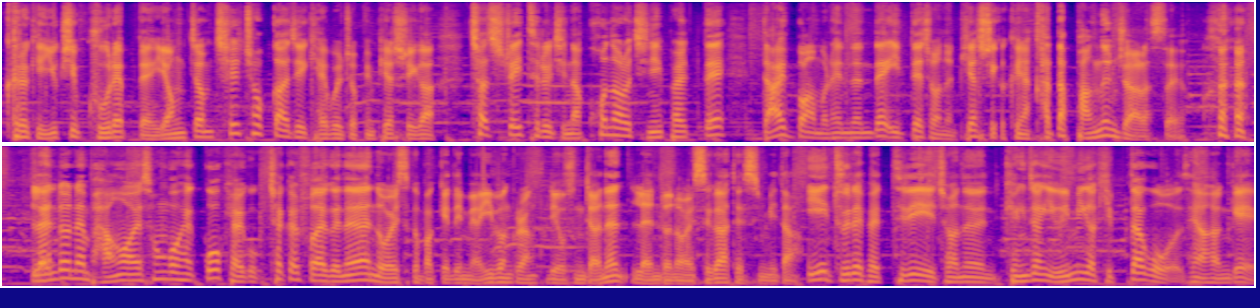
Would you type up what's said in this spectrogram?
그렇게 69 렙때 0.7초까지 갭을 좁힌 PSG가 첫 스트레이트를 지나 코너로 진입할 때 다이브 범을 했는데 이때 저는 PSG가 그냥 갖다 박는 줄 알았어요. 랜더는 방어에 성공했고 결국 체크 플래그는 노리스가 받게 되며 이번 그랑프리 우승자는 랜더 노리스가 됐습니다. 이 둘의 배틀이 저는 굉장히 의미가 깊다고 생각한 게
